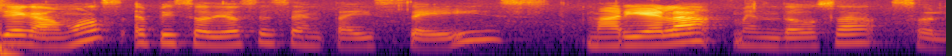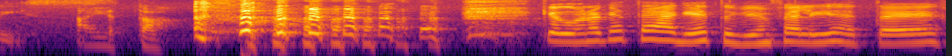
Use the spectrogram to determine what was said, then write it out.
Llegamos, episodio 66. Mariela Mendoza Solís. Ahí está. Qué bueno que estés aquí, estoy bien feliz. Este es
